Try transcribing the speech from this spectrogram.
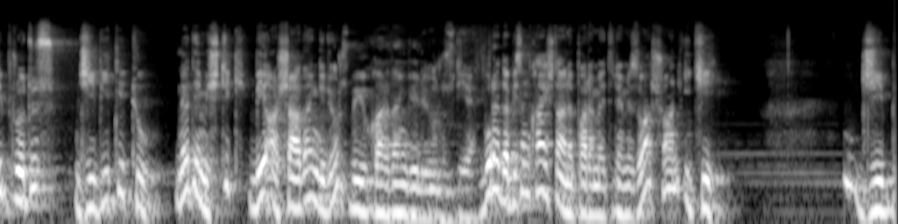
reproduce GPT-2. Ne demiştik? Bir aşağıdan gidiyoruz, bir yukarıdan geliyoruz diye. Burada bizim kaç tane parametremiz var? Şu an 2. GB,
